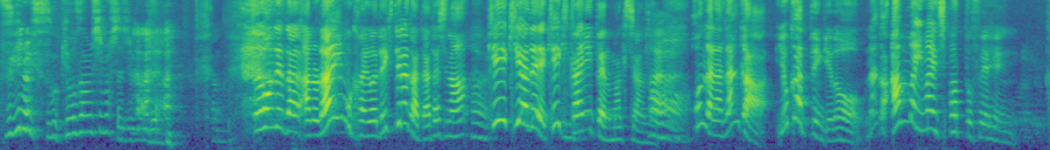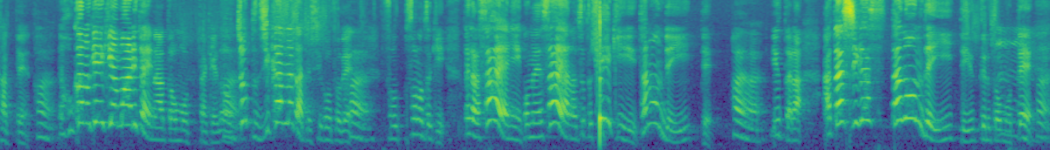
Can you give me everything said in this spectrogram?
次の日すごい興ざめしました自分で。それほんでさあの LINE も会話できてなかった私な、はい。ケーキ屋でケーキ買いに行ったのマキちゃんの、はいはほんならなんかよかってんけどなんかあんまいまいちパッとせえへんかってんはい。で他のケーキ屋回りたいなと思ったけど、はい。ちょっと時間なかった仕事で、はい。そその時。だからサーヤに「ごめんサーヤあのちょっとケーキ頼んでいい?」ってはいはい。言ったら「私が頼んでいい?」って言ってると思って「はい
